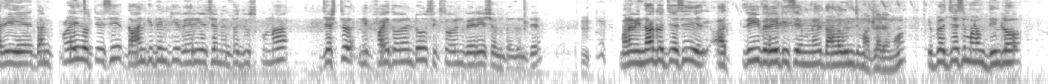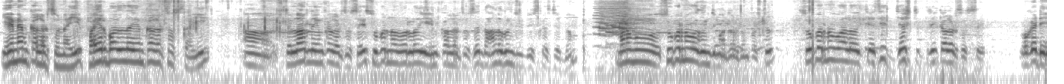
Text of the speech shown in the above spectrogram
అది దాని ప్రైస్ వచ్చేసి దానికి దీనికి వేరియేషన్ ఎంత చూసుకున్నా జస్ట్ నీకు five thousand to six thousand variation ఉంటుంది అంతే. మనం ఇందాక వచ్చేసి ఆ త్రీ వెరైటీస్ ఏమున్నాయి దాని గురించి మాట్లాడాము. ఇప్పుడు వచ్చేసి మనం దీంట్లో ఏమేం కలర్స్ ఉన్నాయి? ఫైర్ బాల్లో ఏం కలర్స్ వస్తాయి? స్టెల్లార్లో ఏం కలర్స్ వస్తాయి? సూపర్ నవర్లో ఏం కలర్స్ వస్తాయి? దాని గురించి డిస్కస్ చేద్దాం. మనము సూపర్ నోవా గురించి మాట్లాడదాం ఫస్ట్ సూపర్ నోవాలో వచ్చేసి జస్ట్ త్రీ కలర్స్ వస్తాయి. ఒకటి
